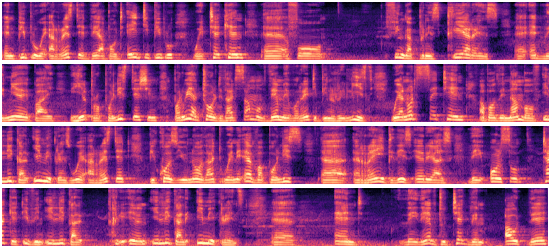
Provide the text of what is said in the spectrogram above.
and people were arrested there about 80 people were taken uh, for fingerprints clearance uh, at the nearby Hillbrow police station, but we are told that some of them have already been released. We are not certain about the number of illegal immigrants who were arrested because you know that whenever police uh, raid these areas, they also target even illegal um, illegal immigrants uh, and they, they have to take them out there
